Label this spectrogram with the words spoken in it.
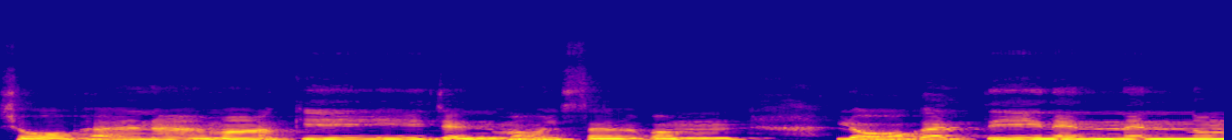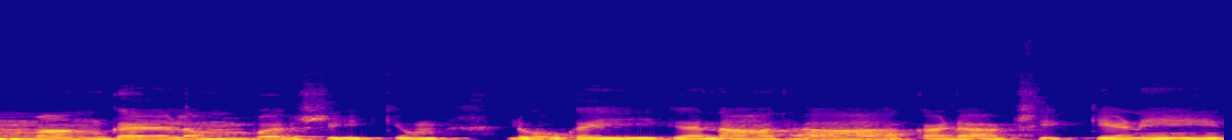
ശോഭനമാക്കി ജന്മോത്സവം. ലോകത്തിനെന്നെന്നും മംഗളം വർഷിക്കും. ലോകൈകനാഥ കടാക്ഷിക്കണേ.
